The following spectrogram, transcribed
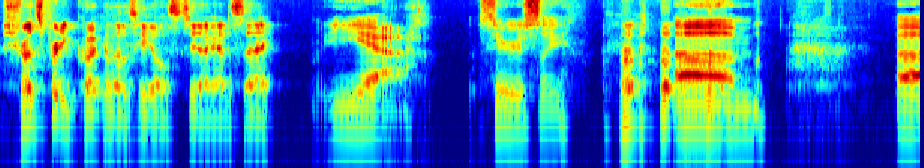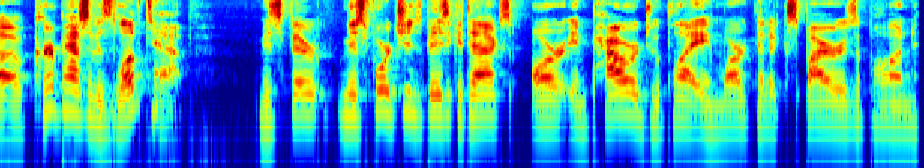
She runs pretty quick in those heels too. I got to say. yeah, seriously. um, uh, current passive is Love Tap. Misfer- Miss Fortune's basic attacks are empowered to apply a mark that expires upon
